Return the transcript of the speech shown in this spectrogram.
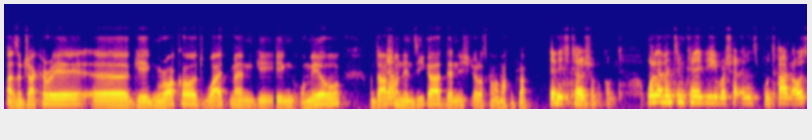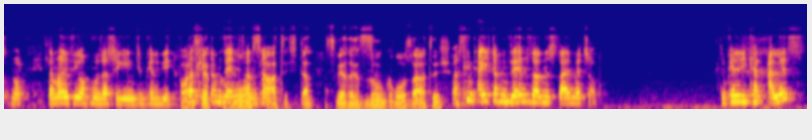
Also Jacare äh, gegen Rockhold, Whiteman gegen Romero und davon den Sieger, der nicht, ja, das kann man machen, klar. der nicht den Title-Shot bekommt. Oder wenn Tim Kennedy Rashad Evans brutal ausnockt, dann meine ich auch Musashi gegen Tim Kennedy. Boah, das, klingt nach einem sehr interessanten Kampf. großartig. Das wäre so großartig. Das klingt eigentlich nach einem sehr interessanten Style-Matchup. Tim Kennedy kann alles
